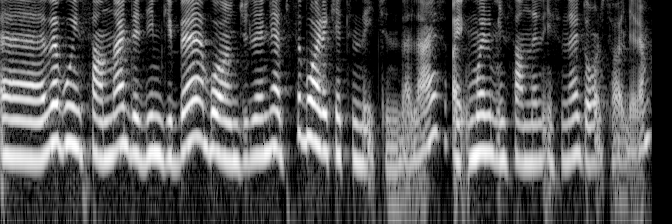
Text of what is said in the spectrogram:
Ee, ve bu insanlar dediğim gibi bu öncülerin hepsi bu hareketin de içindeler. Ay, umarım insanların isimleri doğru söylerim.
